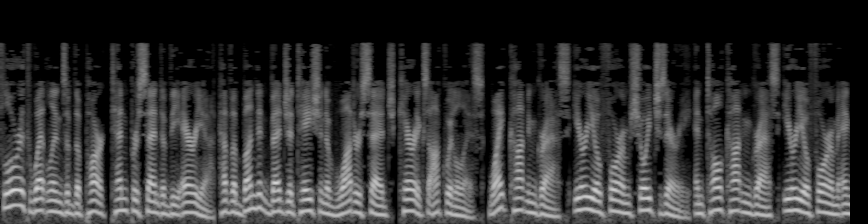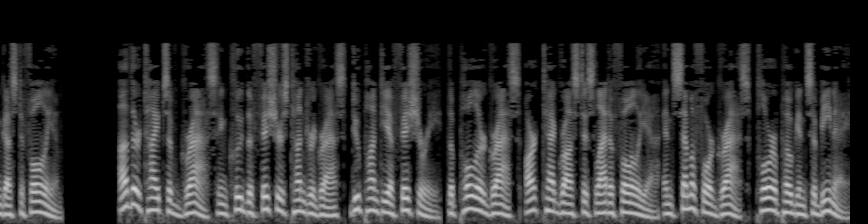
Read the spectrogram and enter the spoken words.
Florith wetlands of the park 10% of the area have abundant vegetation of water sedge Carex aquatilis, white cottongrass Eriophorum scheuchzeri and tall cottongrass Eriophorum angustifolium. Other types of grass include the Fisher's tundragrass Dupontia fisheri, the polar grass Arctagrostis latifolia and semaphore grass Pleuropogon sabinae.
